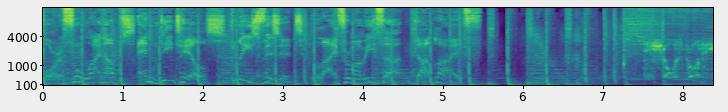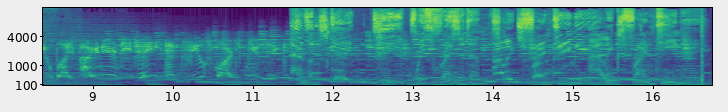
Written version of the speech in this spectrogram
For full lineups and details, please visit livefromibiza.live. This show is brought to you by Pioneer DJ and Feel Smart Music. Heaven's Gate Deep with resident Alex Franchini. Alex Franchini.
